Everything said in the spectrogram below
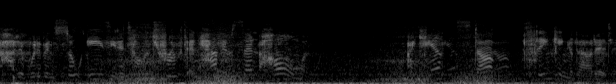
God, it would have been so easy to tell the truth and have him sent home. I can't stop thinking about it.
